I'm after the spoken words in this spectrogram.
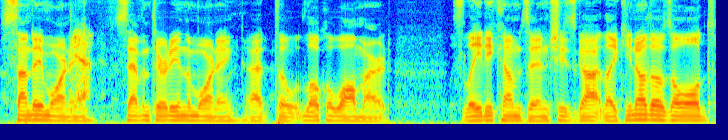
Sunday morning, Yeah. 7:30 in the morning at the local Walmart. This lady comes in. She's got like you know those old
